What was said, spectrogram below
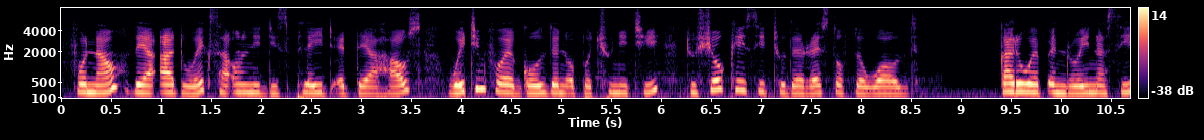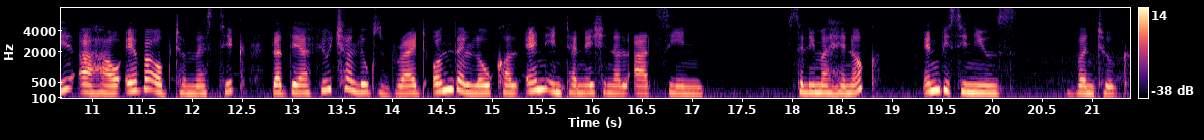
For now, their artworks are only displayed at their house, waiting for a golden opportunity to showcase it to the rest of the world. Karuweb and Roinasi are however optimistic that their future looks bright on the local and international art scene. Salima Henok, NBC News, Windhoek.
